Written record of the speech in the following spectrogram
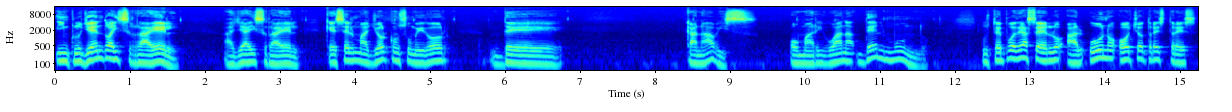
incluyendo a Israel, allá Israel, que es el mayor consumidor de cannabis o marihuana del mundo, usted puede hacerlo al 1833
